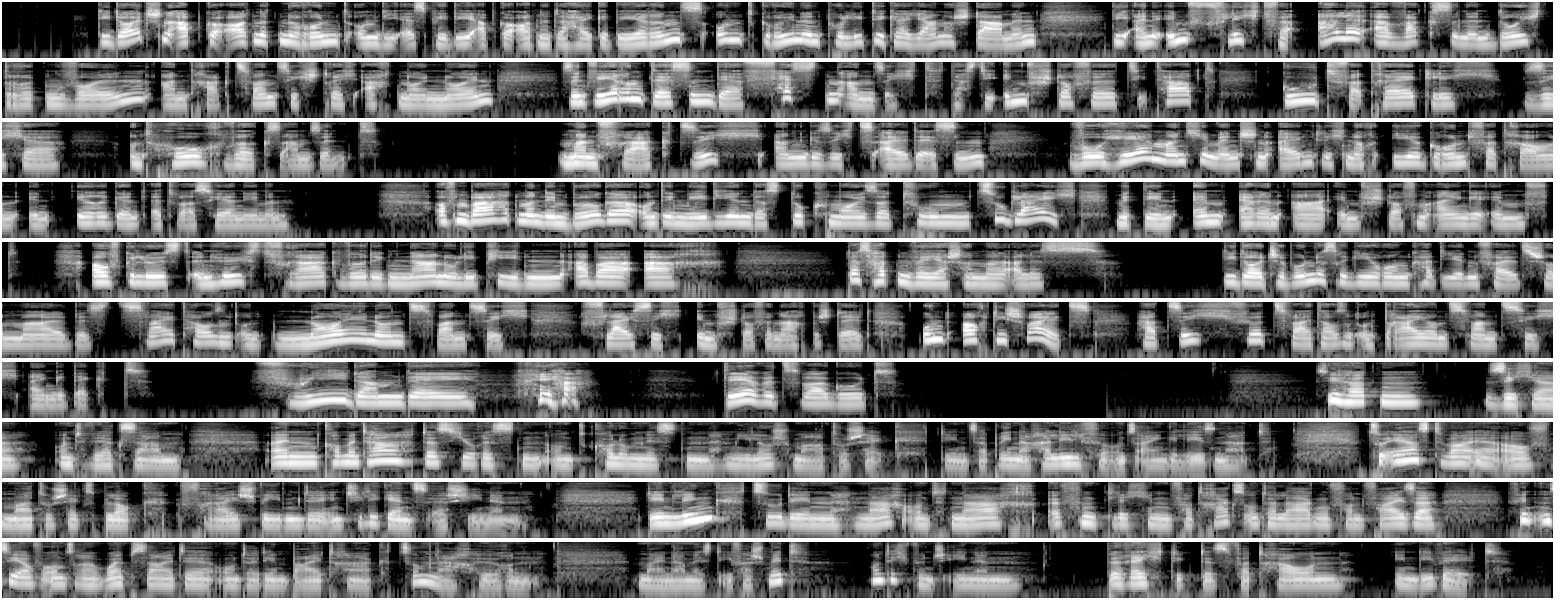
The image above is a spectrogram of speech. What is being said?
Die deutschen Abgeordneten rund um die SPD-Abgeordnete Heike Behrens und grünen Politiker Janusz Dahmen, die eine Impfpflicht für alle Erwachsenen durchdrücken wollen, Antrag 20-899, sind währenddessen der festen Ansicht, dass die Impfstoffe, Zitat, gut verträglich, sicher und hochwirksam sind. Man fragt sich angesichts all dessen, woher manche Menschen eigentlich noch ihr Grundvertrauen in irgendetwas hernehmen. Offenbar hat man dem Bürger und den Medien das Duckmäusertum zugleich mit den mRNA-Impfstoffen eingeimpft, aufgelöst in höchst fragwürdigen Nanolipiden, aber ach, das hatten wir ja schon mal alles. Die deutsche Bundesregierung hat jedenfalls schon mal bis 2029 fleißig Impfstoffe nachbestellt. Und auch die Schweiz hat sich für 2023 eingedeckt. Freedom Day. Ja, der wird zwar gut. Sie hörten sicher und wirksam. Ein Kommentar des Juristen und Kolumnisten Milos Martuschek, den Sabrina Khalil für uns eingelesen hat. Zuerst war er auf Martuscheks Blog Freischwebende Intelligenz erschienen. Den Link zu den nach und nach öffentlichen Vertragsunterlagen von Pfizer finden Sie auf unserer Webseite unter dem Beitrag zum Nachhören. Mein Name ist Eva Schmidt und ich wünsche Ihnen berechtigtes Vertrauen in die Welt.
